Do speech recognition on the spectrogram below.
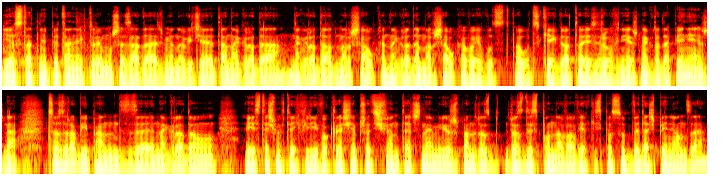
I ostatnie pytanie, które muszę zadać, mianowicie ta nagroda, nagroda od marszałka, nagroda marszałka województwa łódzkiego, to jest również nagroda pieniężna. Co zrobi pan z nagrodą? Jesteśmy w tej chwili w okresie przedświątecznym. Już pan roz, rozdysponował, w jaki sposób wydać pieniądze?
